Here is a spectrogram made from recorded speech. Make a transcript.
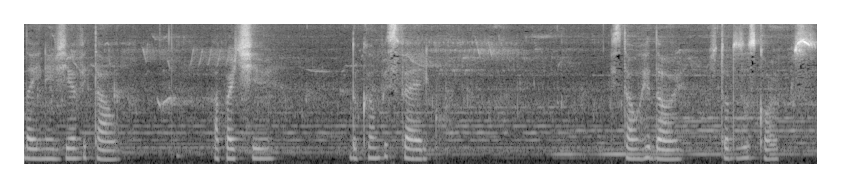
da energia vital a partir do campo esférico que está ao redor de todos os corpos.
